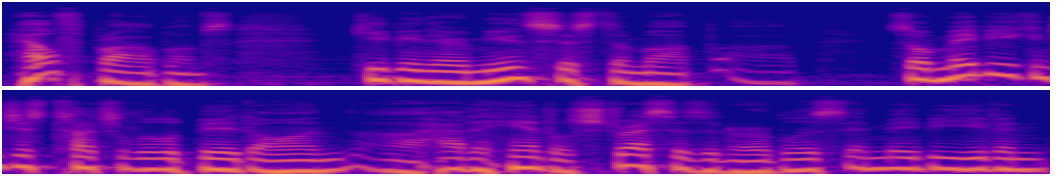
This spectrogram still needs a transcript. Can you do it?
health problems, keeping their immune system up. Uh, so maybe you can just touch a little bit on uh, how to handle stress as an herbalist and maybe even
